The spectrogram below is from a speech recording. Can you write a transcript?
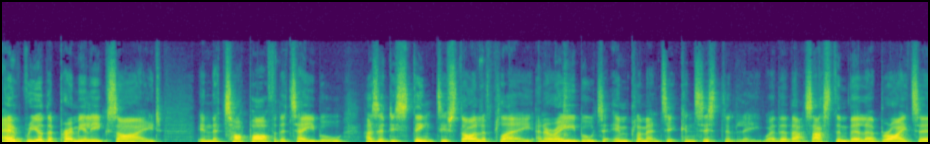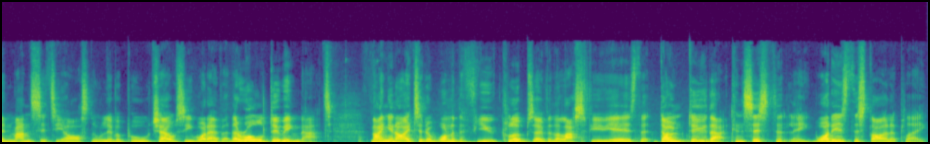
Every other Premier League side in the top half of the table has a distinctive style of play and are able to implement it consistently, whether that's Aston Villa, Brighton, Man City, Arsenal, Liverpool, Chelsea, whatever. They're all doing that. Man United are one of the few clubs over the last few years that don't do that consistently. What is the style of play?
